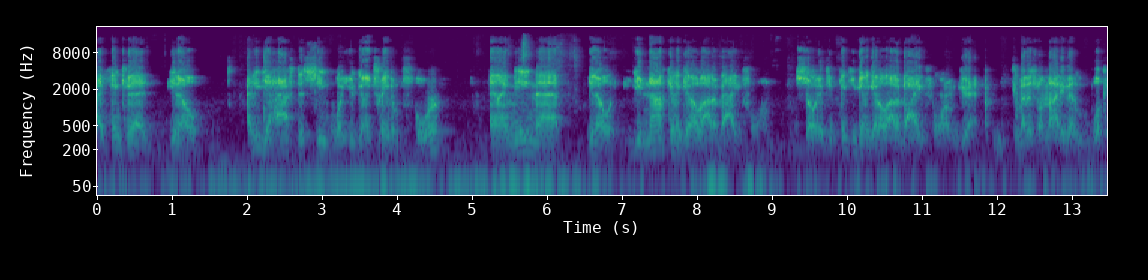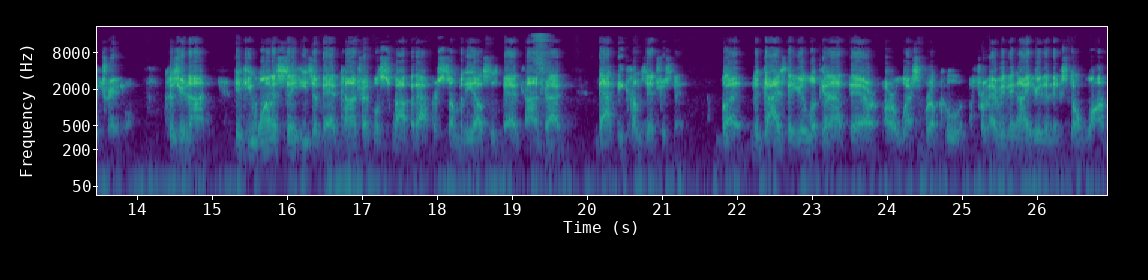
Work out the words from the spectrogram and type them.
I think that you know, I think you have to see what you're going to trade him for, and I mean that you know you're not going to get a lot of value for him. So if you think you're going to get a lot of value for him, you might as well not even look at trading him because you're not. If you want to say he's a bad contract, we'll swap it out for somebody else's bad contract. That becomes interesting. But the guys that you're looking at there are Westbrook, who, from everything I hear, the Knicks don't want.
